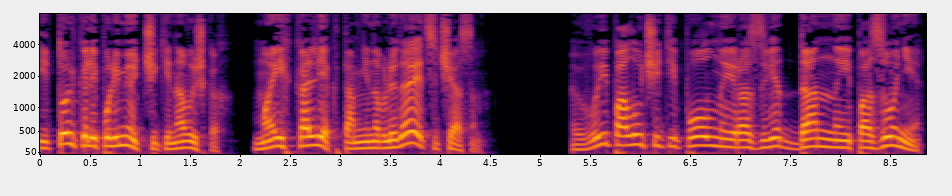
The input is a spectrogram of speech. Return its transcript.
«И только ли пулеметчики на вышках? Моих коллег там не наблюдается часом?» «Вы получите полные разведданные по зоне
